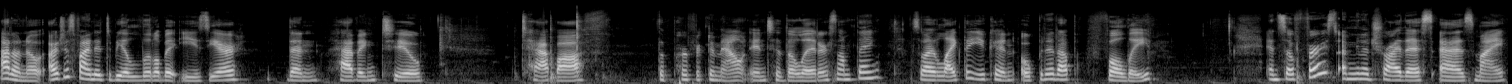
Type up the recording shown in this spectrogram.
I don't know, I just find it to be a little bit easier than having to tap off the perfect amount into the lid or something. So I like that you can open it up fully. And so first I'm going to try this as my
